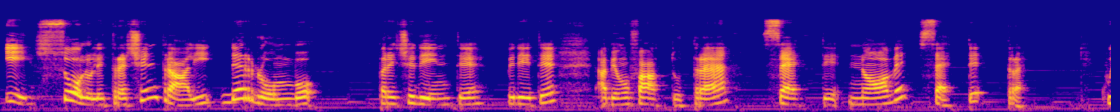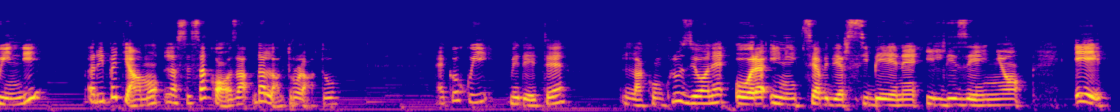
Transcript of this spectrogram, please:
e solo le tre centrali del rombo precedente. Vedete? Abbiamo fatto 3, 7, 9, 7, 3. Quindi ripetiamo la stessa cosa dall'altro lato. Ecco qui, vedete? La conclusione, ora inizia a vedersi bene il disegno e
